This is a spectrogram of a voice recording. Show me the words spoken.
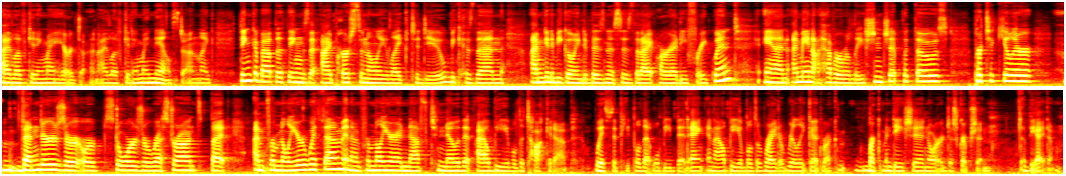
I love getting my hair done. I love getting my nails done. Like, think about the things that I personally like to do because then I'm going to be going to businesses that I already frequent. And I may not have a relationship with those particular um, vendors or, or, stores or restaurants, but I'm familiar with them and I'm familiar enough to know that I'll be able to talk it up with the people that will be bidding and I'll be able to write a really good rec- recommendation or description of the item.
